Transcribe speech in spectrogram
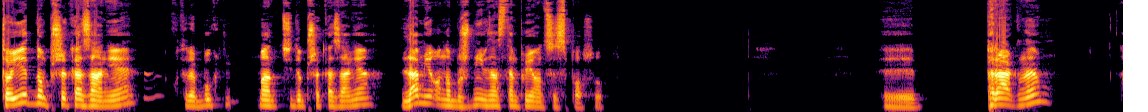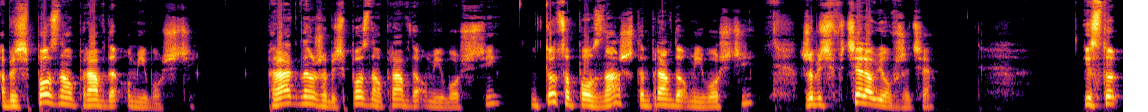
To jedno przykazanie, które Bóg ma ci do przekazania, dla mnie ono brzmi w następujący sposób. Yy, Pragnę, abyś poznał prawdę o miłości. Pragnę, żebyś poznał prawdę o miłości i to, co poznasz, tę prawdę o miłości, żebyś wcielał ją w życie. Jest to,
